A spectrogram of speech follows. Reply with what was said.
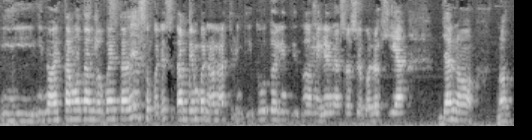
y, nos estamos dando cuenta de eso, por eso también, bueno, nuestro instituto, el Instituto Milenio de Socioecología, ya no, no,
